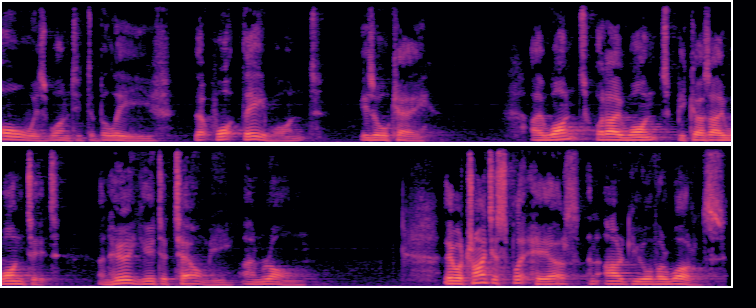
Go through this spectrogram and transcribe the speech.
always wanted to believe that what they want is okay. I want what I want because I want it, and who are you to tell me I'm wrong? They will try to split hairs and argue over words.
